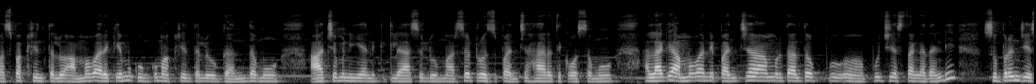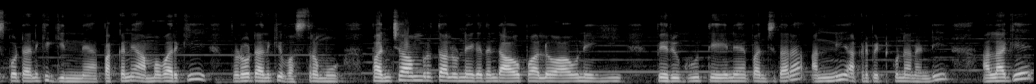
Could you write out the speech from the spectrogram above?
పసుపక్షింతలు అమ్మవారికేమో కుంకుమ అక్షింతలు గంధము ఆచమనీయానికి గ్లాసులు మరుసటి రోజు పంచహారతి కోసము. అలాగే అమ్మవారిని పంచామృతాలతో పూ పూజ చేస్తాం కదండి. శుభ్రం చేసుకోవటానికి గిన్నె పక్కనే అమ్మవారికి తొడవటానికి వస్త్రము. పంచామృతాలు ఉన్నాయి కదండి. ఆవు పాలు ఆవు నెయ్యి పెరుగు తేనె పంచదార అన్నీ అక్కడ పెట్టుకున్నానండి. అలాగే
